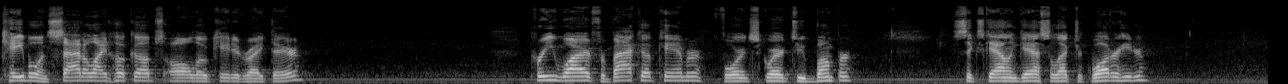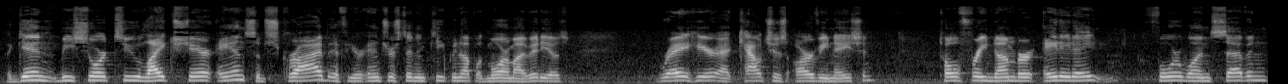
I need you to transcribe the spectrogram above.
cable and satellite hookups all located right there. Pre-wired for backup camera, 4 inch square tube bumper six gallon gas electric water heater. Again, be sure to like, share, and subscribe if you're interested in keeping up with more of my videos. Ray here at Couch's RV Nation. Toll free number 888 417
